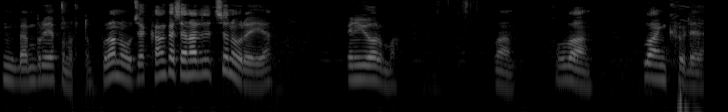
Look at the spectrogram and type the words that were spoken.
Hı, ben burayı hep unuttum. Bura ne olacak? Kanka sen halletsene orayı ya. Beni yorma. Ulan. Ulan. Ulan köle.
